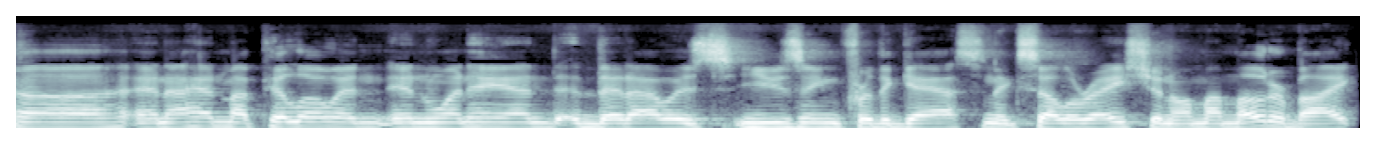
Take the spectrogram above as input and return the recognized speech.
uh, and I had my pillow in, in one hand that I was using for the gas and acceleration on my motorbike.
